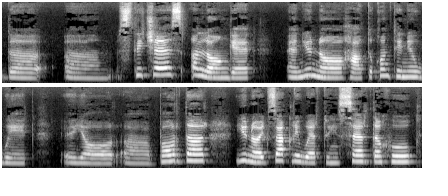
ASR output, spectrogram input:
the um, stitches along it and you know how to continue with your uh, border. You know exactly where to insert the hook.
